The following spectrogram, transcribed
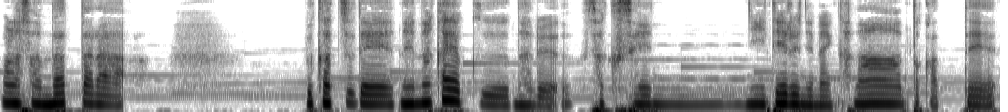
マラさんだったら、部活でね、仲良くなる作戦に出るんじゃないかなとかって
